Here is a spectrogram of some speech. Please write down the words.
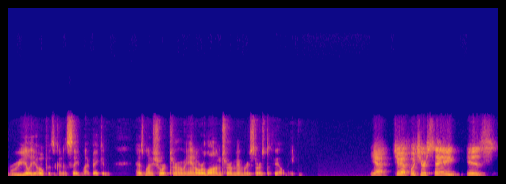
really hope it's going to save my bacon as my short-term and or long-term memory starts to fail me. Yeah, Jeff, what you're saying is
